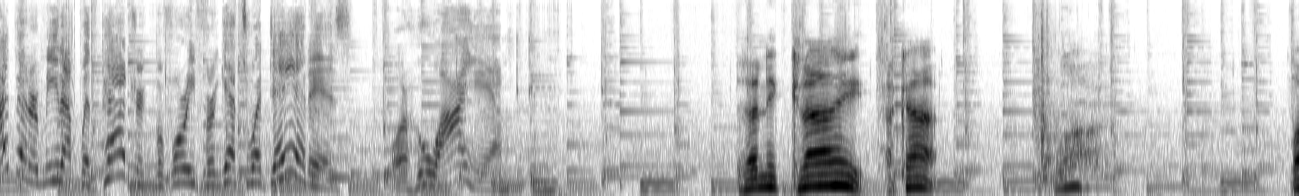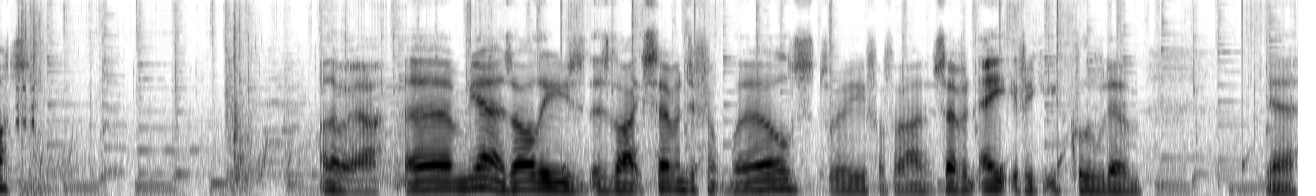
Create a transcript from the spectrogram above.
I better meet up with Patrick before he forgets what day it is. Or who I am. Any? Can I? I can't. What? What? Oh, there we are. Um, yeah, there's all these. There's like seven different worlds. Three, four, five, seven, eight, if you include them. Um, yeah.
